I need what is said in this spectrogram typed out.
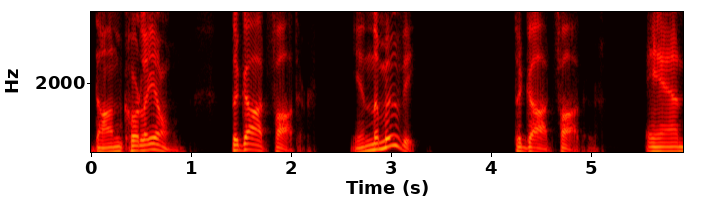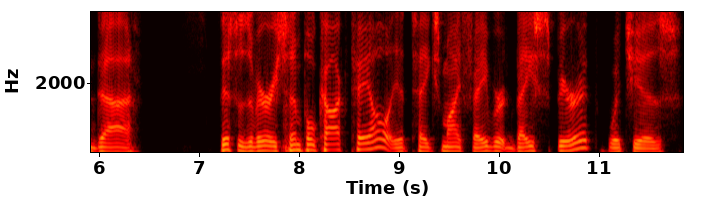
Don Corleone, the Godfather, in the movie. The Godfather. And uh, this is a very simple cocktail. It takes my favorite base spirit, which is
